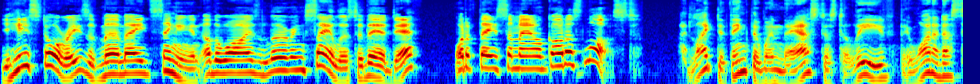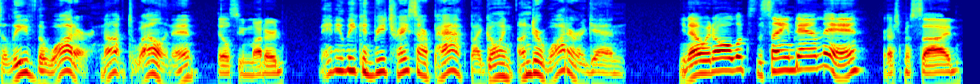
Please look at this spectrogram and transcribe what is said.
You hear stories of mermaids singing and otherwise luring sailors to their death? What if they somehow got us lost? I'd like to think that when they asked us to leave, they wanted us to leave the water, not dwell in it, Ilse muttered. Maybe we can retrace our path by going underwater again. You know, it all looks the same down there, Reshma sighed.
